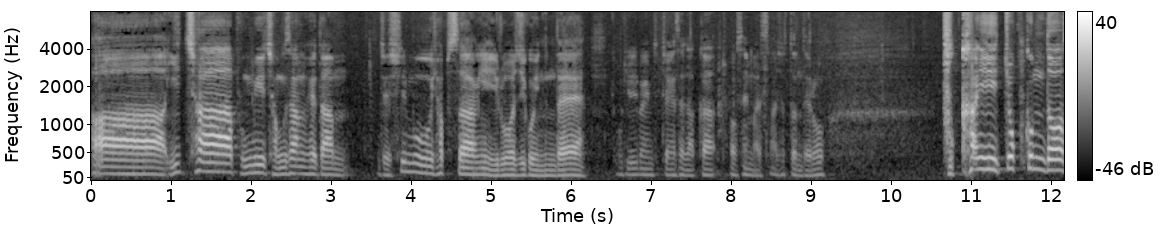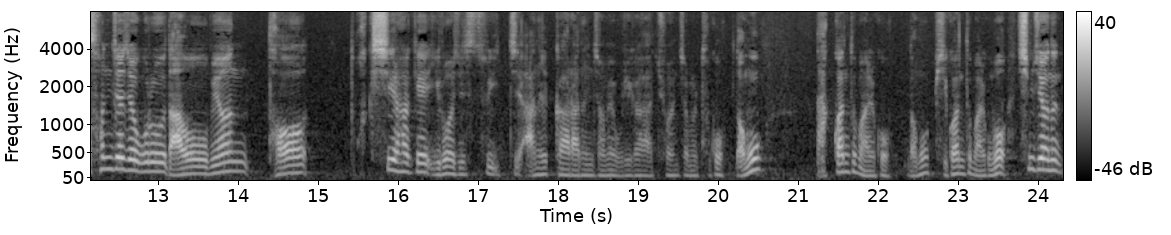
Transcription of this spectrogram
아, 2차 북미 정상회담, 이제 실무 협상이 이루어지고 있는데, 우리 일반인 입장에서는 아까 조 박사님 말씀하셨던 대로, 북한이 조금 더 선제적으로 나오면 더 확실하게 이루어질 수 있지 않을까라는 점에 우리가 주안점을 두고, 너무 낙관도 말고, 너무 비관도 말고, 뭐, 심지어는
